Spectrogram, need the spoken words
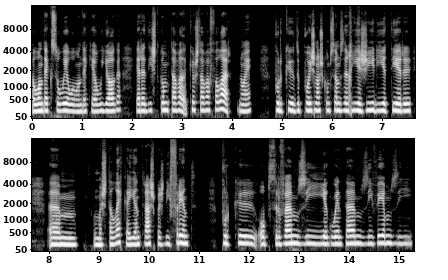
Aonde é que sou eu, aonde é que é o yoga, era disto que eu, estava, que eu estava a falar, não é? Porque depois nós começamos a reagir e a ter hum, uma estaleca, e entre aspas, diferente, porque observamos e aguentamos e vemos e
